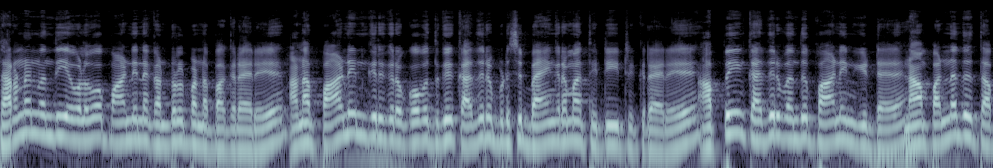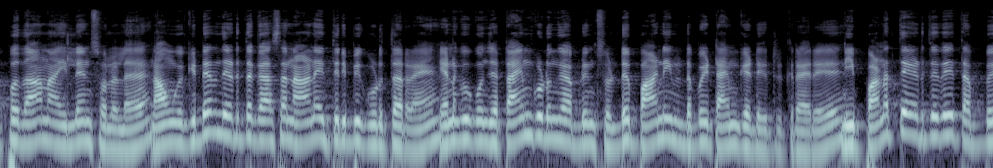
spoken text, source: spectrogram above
சரணன் வந்து எவ்வளவோ பாண்டியனை கண்ட்ரோல் பண்ண பாக்குறாரு ஆனா பாண்டியனுக்கு இருக்கிற கோபத்துக்கு கதிரை பிடிச்சு பயங்கரமா திட்டிட்டு இருக்காரு அப்பயும் கதிர் வந்து பாண்டியன் கிட்ட நான் பண்ணது தப்பு தான் நான் இல்லைன்னு சொல்லல. நான் உங்ககிட்ட இருந்து எடுத்த காசை நானே திருப்பி கொடுத்துறேன். எனக்கு கொஞ்சம் டைம் கொடுங்க அப்படின்னு சொல்லிட்டு பாண்டியன் கிட்ட போய் டைம் கேட்டுக்கிட்டு இருக்காரு நீ பணத்தை எடுத்ததே தப்பு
